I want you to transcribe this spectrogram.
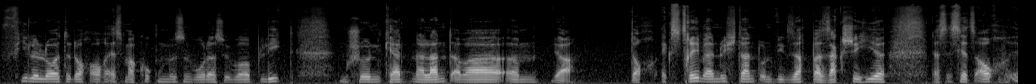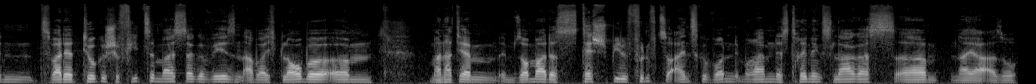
viele Leute doch auch erstmal gucken müssen, wo das überhaupt liegt, im schönen Kärntner Land, aber ähm, ja, doch extrem ernüchternd. Und wie gesagt, Basakci hier, das ist jetzt auch in, zwar der türkische Vizemeister gewesen, aber ich glaube, ähm, man hat ja im, im, Sommer das Testspiel 5 zu 1 gewonnen im Rahmen des Trainingslagers. Ähm, naja, also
